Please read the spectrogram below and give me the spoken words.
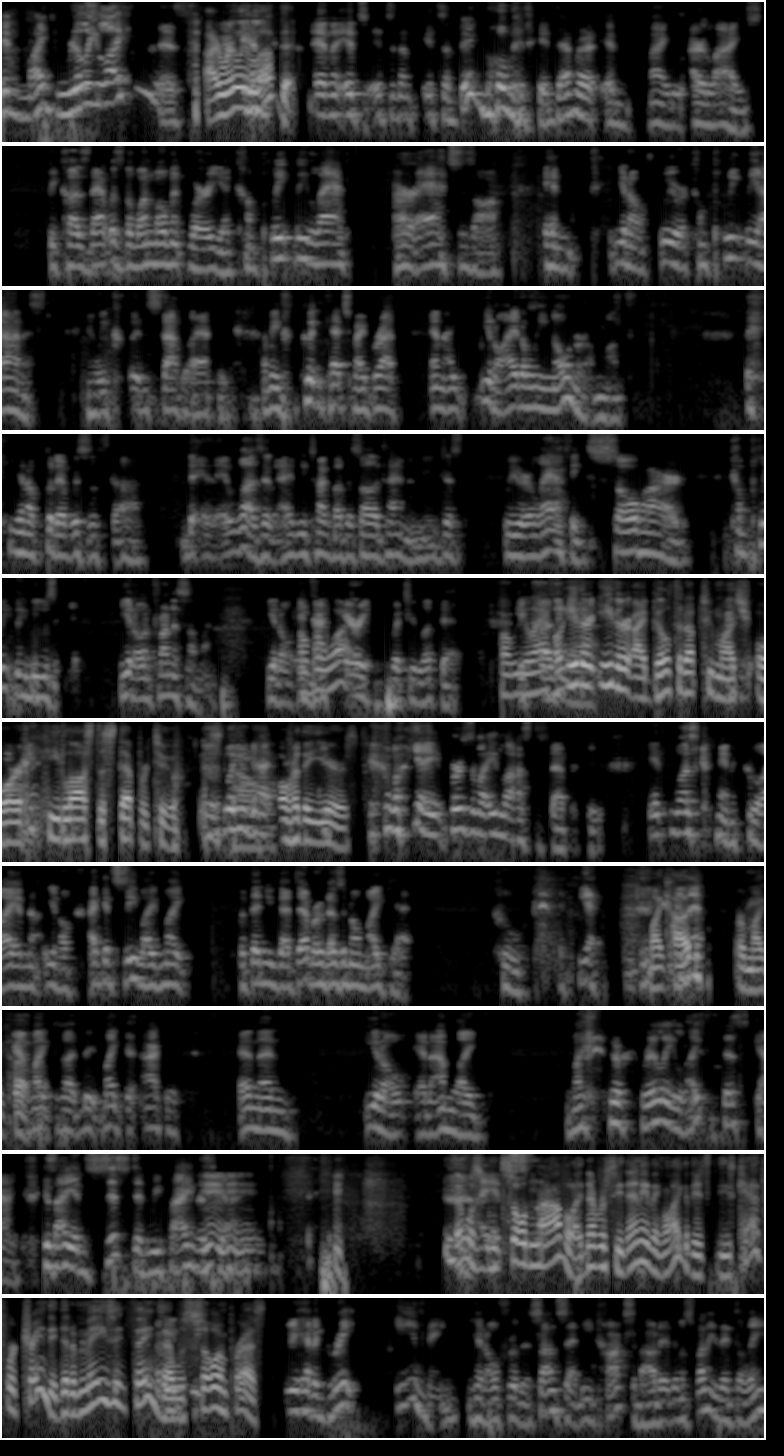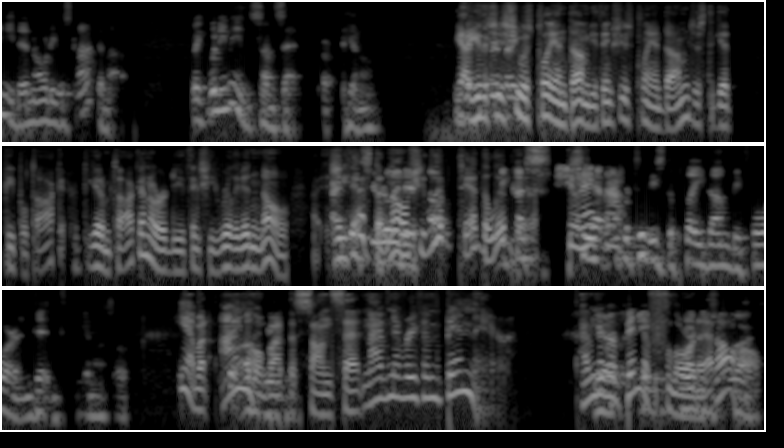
did Mike really like this? I really Yeah. loved it. And it's it's an it's a big moment in ever in my our lives because that was the one moment where you completely laughed our asses off, and you know we were completely honest, and we couldn't stop laughing. I mean, couldn't catch my breath, and I you know I'd only known her a month, you know, but it was just uh, it, it was. And we talk about this all the time. I mean, just we were laughing so hard, completely losing it, you know, in front of someone, you know, and Over not what? caring what you looked at. What you Because- laughing Well, either at? either I built it up too much or he lost a step or two Well, you got over the years. well, yeah. First of all, he lost a step or two. It was kind of cool. I am not, you know, I could see why Mike, but then you got Deborah who doesn't know Mike yet. Who, yeah, Mike Hud then- or Mike yeah, Hud? Mike, uh, Mike Acker, and then, you know, and I'm like, Mike really like this guy because I insisted we find this guy. That was I so novel. I'd never seen anything like it. These, these cats were trained. They did amazing things. I I, was we- so impressed. we had a great evening, you know, for the sunset. He talks about it. It was funny that Delaney didn't know what he was talking about. Like, what do you mean sunset? Or, You know, Yeah, like you think she, she was playing dumb? You think she was playing dumb just to get people talking, or to get them talking, or do you think she really didn't know? I She think has she to really know. She know. lived. She had to live because She she, had opportunities to play dumb before and didn't, you know. So Yeah, but I know about people- the sunset, and I've never even been there. I've never but been to Florida at all.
